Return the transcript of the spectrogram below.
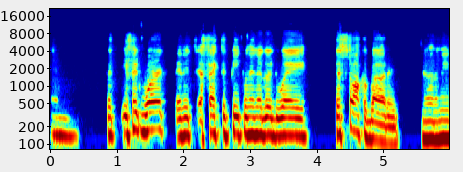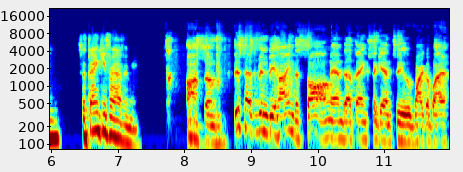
and but if it worked and it affected people in a good way, let's talk about it. You know what I mean? So thank you for having me. Awesome. This has been Behind the Song, and uh, thanks again to Marc Abaya.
